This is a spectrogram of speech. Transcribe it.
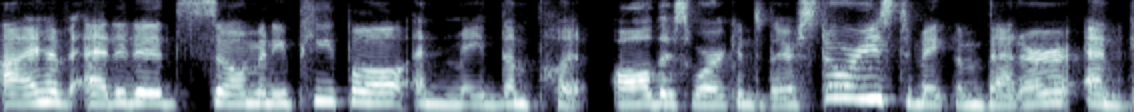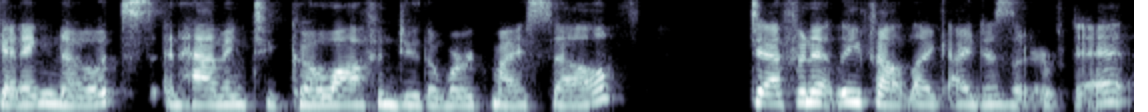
I have edited so many people and made them put all this work into their stories to make them better and getting notes and having to go off and do the work myself definitely felt like I deserved it.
